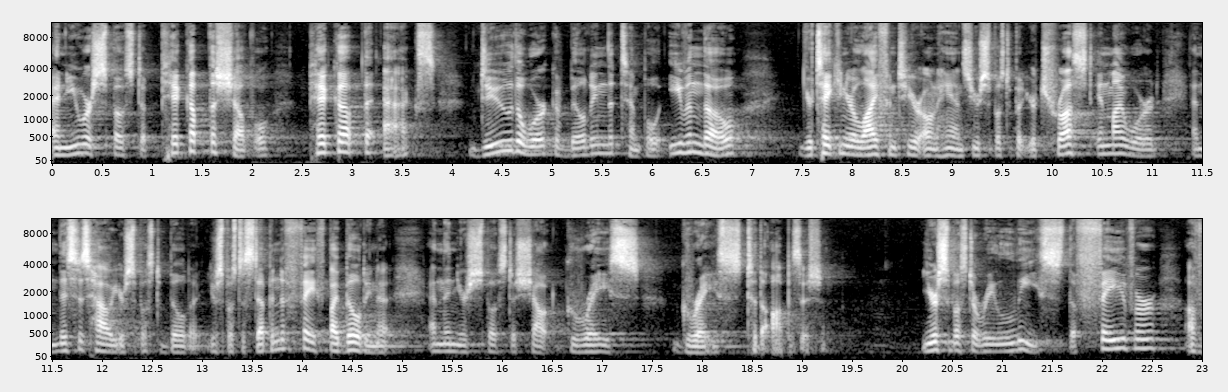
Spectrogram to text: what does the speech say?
And you are supposed to pick up the shovel, pick up the axe, do the work of building the temple, even though you're taking your life into your own hands. You're supposed to put your trust in my word, and this is how you're supposed to build it. You're supposed to step into faith by building it, and then you're supposed to shout grace, grace to the opposition. You're supposed to release the favor of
